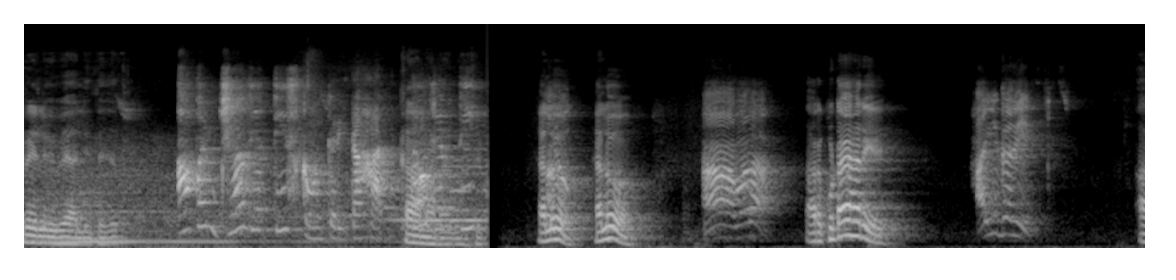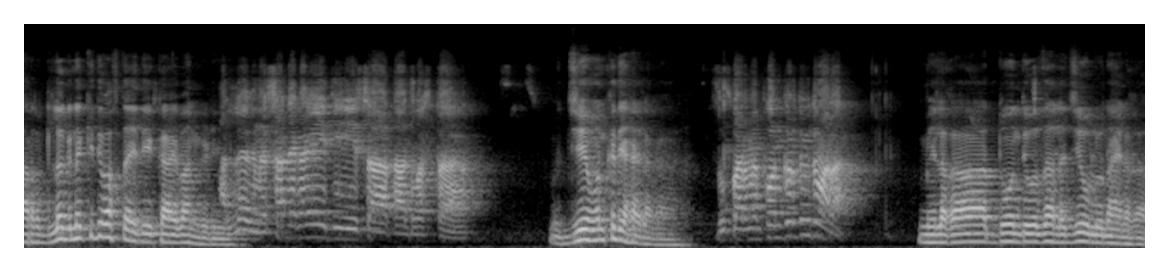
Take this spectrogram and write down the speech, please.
रेल्वे बी आली त्याच्यात. आपण ज्या व्यक्तीस कॉल करीत आहात काम हॅलो हॅलो. हा बोला. अरे कुठं आहे अरे हाय घरी. अरे लग्न किती वाजता येते काय भानगडी? लग्न संध्याकाळी येते सात आठ वाजता. जेवण कधी आहे लागा दुपारनं फोन करतो मी तुम्हाला. मी लगा दोन दिवस झालं जेवलो नाही लगा.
